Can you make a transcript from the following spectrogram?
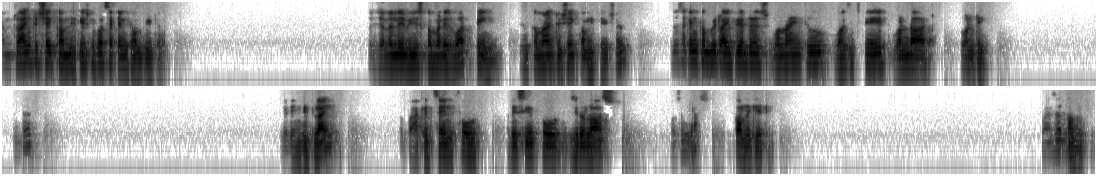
I'm trying to check communication for second computer generally we use command is what ping is a command to check communication the second computer IP address 192.168.1.20. Getting reply. The packet sent for, received for, zero loss, person loss. Communicating. Why is that communicating?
